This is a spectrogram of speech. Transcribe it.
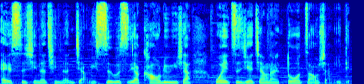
S 型的情人讲，你是不是要考虑一下，为自己的将来多着想一点？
